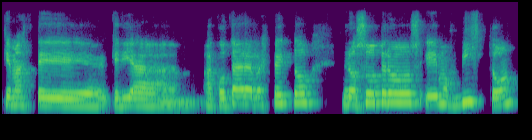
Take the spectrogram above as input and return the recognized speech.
¿Qué más te quería acotar al respecto? Nosotros hemos visto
